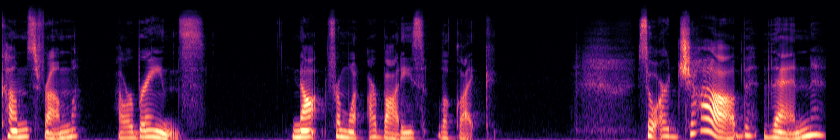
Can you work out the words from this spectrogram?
comes from our brains, not from what our bodies look like. So, our job then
